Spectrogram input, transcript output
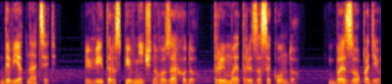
19. Вітер з північного заходу 3 метри за секунду. Без опадів.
